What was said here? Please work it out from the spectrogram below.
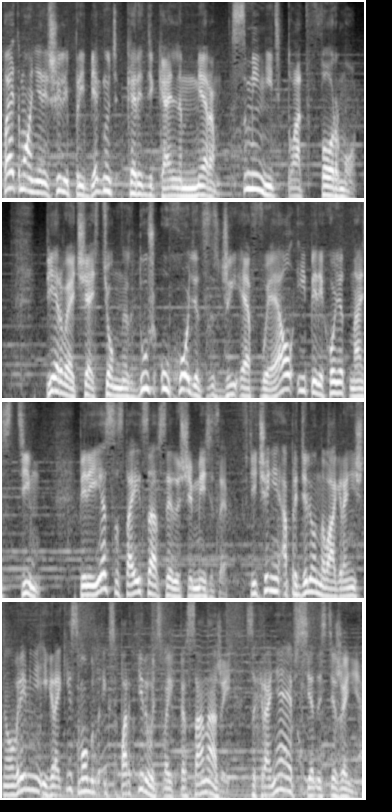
Поэтому они решили прибегнуть к радикальным мерам — сменить платформу. Первая часть «Темных душ» уходит с GFVL и переходит на Steam. Переезд состоится в следующем месяце. В течение определенного ограниченного времени игроки смогут экспортировать своих персонажей, сохраняя все достижения.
